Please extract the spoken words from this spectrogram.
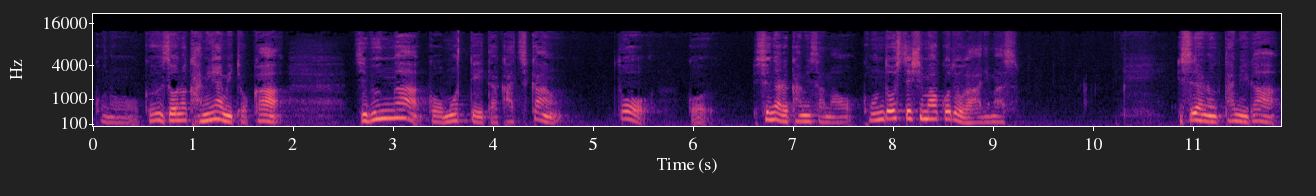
この偶像の神々とか自分がこう持っていた価値観とこう主なる神様を混同してしまうことがあります。イスラエルの民が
